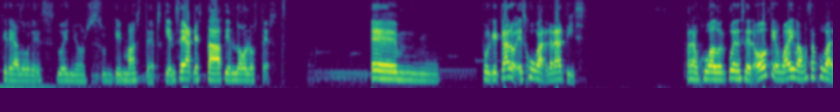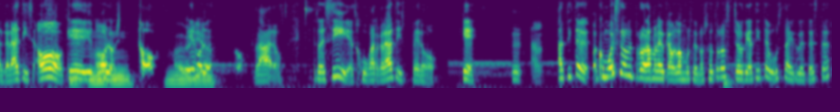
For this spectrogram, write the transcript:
creadores, dueños, game masters, quien sea que está haciendo los tests. Em, porque claro, es jugar gratis. Para un jugador puede ser, oh, qué guay, vamos a jugar gratis. Oh, qué No, golosito. no qué debería. golosito. Claro. Entonces sí, es jugar gratis, pero ¿qué? Mm, a- A ti te. Como este es el programa en el que hablamos de nosotros, Jordi, ¿a ti te gusta ir de tester?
